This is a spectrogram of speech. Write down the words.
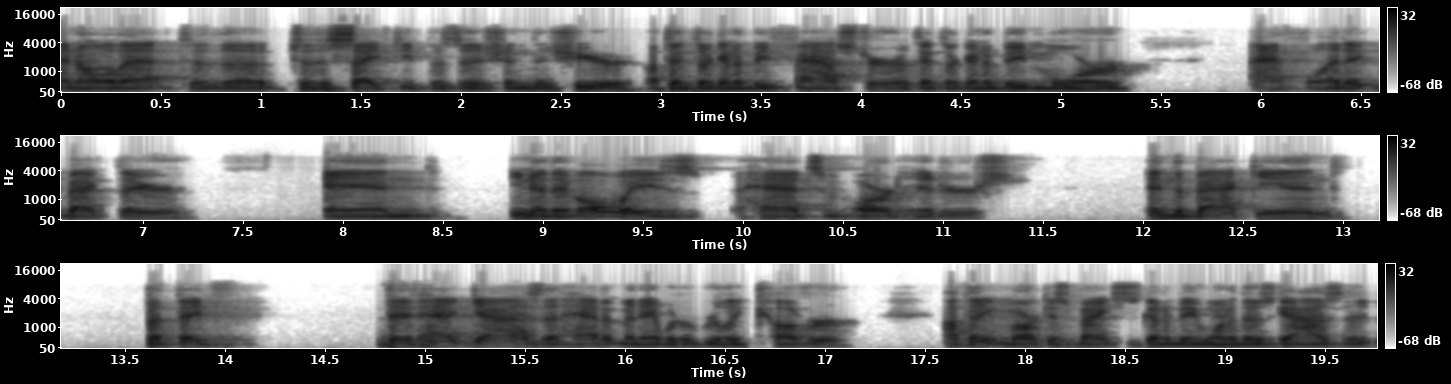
and all that to the to the safety position this year. I think they're going to be faster. I think they're going to be more athletic back there, and you know they've always had some hard hitters in the back end, but they've they've had guys that haven't been able to really cover. I think Marcus Banks is going to be one of those guys that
